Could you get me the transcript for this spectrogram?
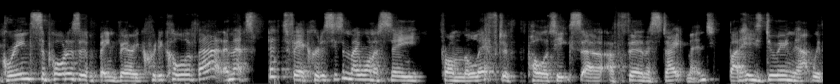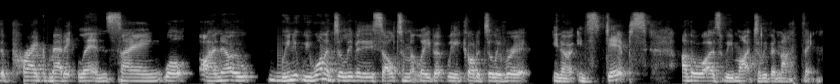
Green supporters have been very critical of that, and that's that's fair criticism. They want to see from the left of politics a, a, firmer statement, but he's doing that with a pragmatic lens, saying, "Well, I know we we want to deliver this ultimately, but we've got to deliver it you know, in steps. Otherwise, we might deliver nothing.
